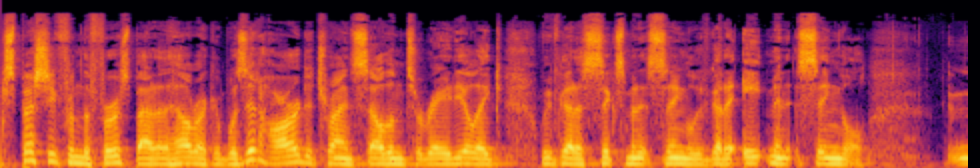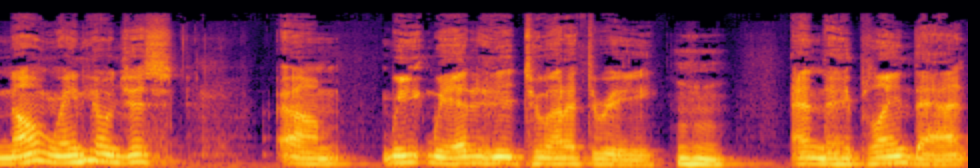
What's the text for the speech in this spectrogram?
especially from the first "Bat Out of the Hell" record. Was it hard to try and sell them to radio? Like we've got a six minute single, we've got an eight minute single. No, radio just um, we we edited two out of 3 Mm-hmm. and they played that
